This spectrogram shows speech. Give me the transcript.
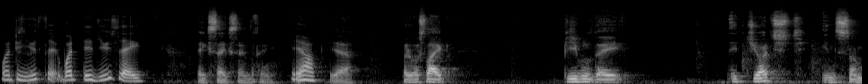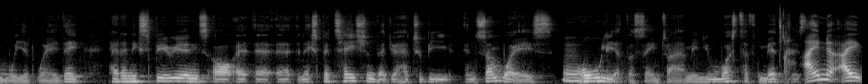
What do you think? What did you say? Exact same thing. Yeah. Yeah, but it was like people they judged in some weird way. They had an experience or a, a, an expectation that you had to be in some ways holy at the same time. I mean, you must have met this. I know. I.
